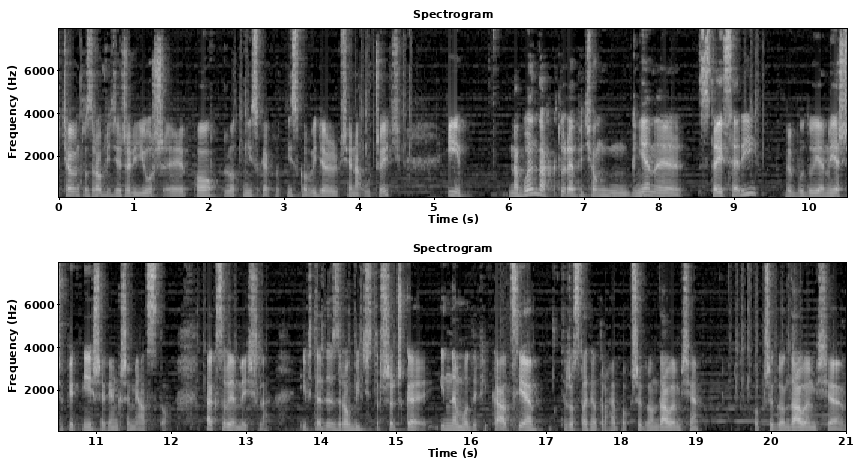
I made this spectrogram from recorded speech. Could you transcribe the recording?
Chciałbym to zrobić, jeżeli już y, po lotnisku, jak lotnisko wyjdzie, żeby się nauczyć i na błędach, które wyciągniemy z tej serii, wybudujemy jeszcze piękniejsze, większe miasto. Tak sobie myślę. I wtedy zrobić troszeczkę inne modyfikacje. Też ostatnio trochę poprzeglądałem się poprzyglądałem się,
